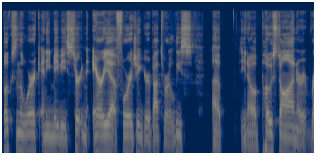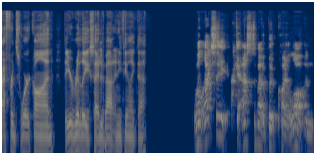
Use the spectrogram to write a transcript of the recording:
books in the work? Any maybe certain area of foraging you're about to release a you know a post on or reference work on that you're really excited about anything like that well actually i get asked about a book quite a lot and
